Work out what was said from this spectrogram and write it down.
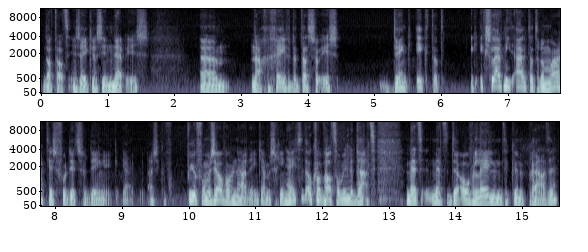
dat dat in zekere zin nep is. Ehm, nou, gegeven dat dat zo is, denk ik dat. Ik, ik sluit niet uit dat er een markt is voor dit soort dingen. Ik, ja, als ik er puur voor mezelf over nadenk, ja, misschien heeft het ook wel wat om inderdaad met, met de overledenen te kunnen praten.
